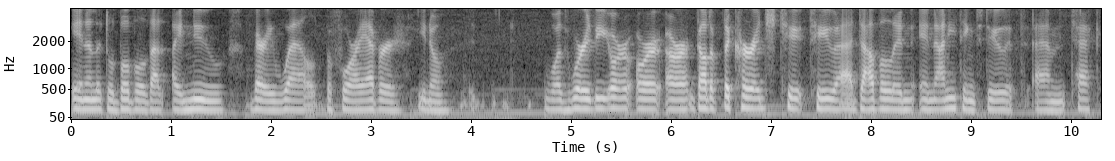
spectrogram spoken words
in a little bubble that I knew very well before I ever, you know, was worthy or, or, or got up the courage to to uh, dabble in, in anything to do with um, tech.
